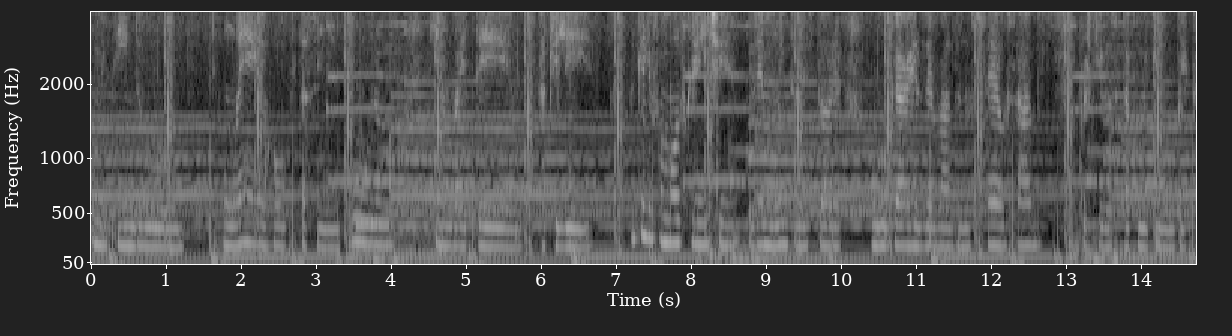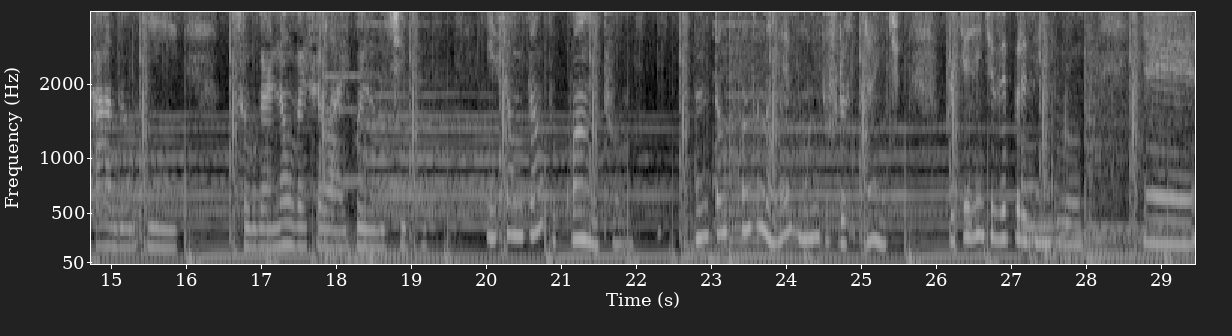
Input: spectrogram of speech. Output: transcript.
cometendo um erro, que tá sendo impuro, que não vai ter aquele aquele famoso que a gente vê muito na história, o lugar reservado no céu, sabe? Porque você tá cometendo um pecado e o seu lugar não vai ser lá e coisa do tipo. Isso é um tanto quanto um tanto quanto não, é muito frustrante, porque a gente vê, por exemplo, é,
